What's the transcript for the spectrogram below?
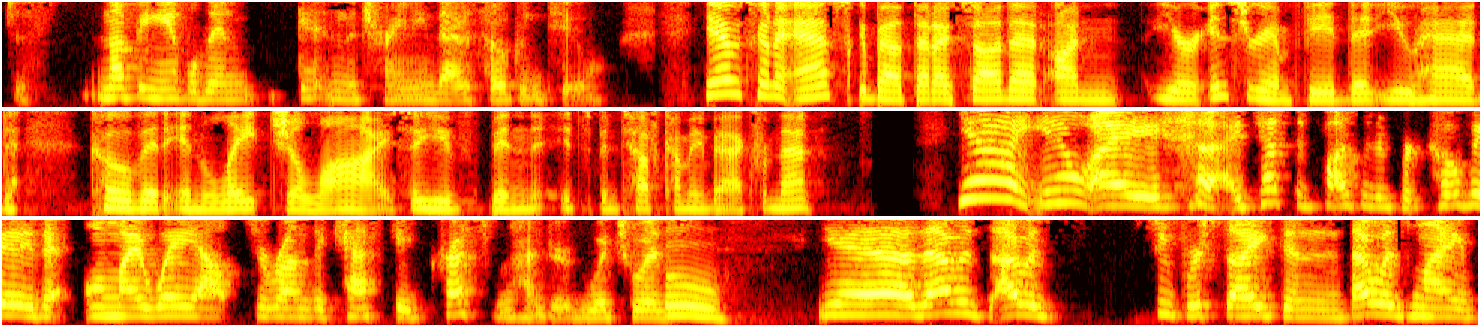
just not being able to get in the training that I was hoping to. Yeah, I was going to ask about that. I saw that on your Instagram feed that you had COVID in late July. So you've been, it's been tough coming back from that. Yeah, you know, I I tested positive for COVID on my way out to run the Cascade Crest 100, which was Ooh. yeah, that was I was super psyched, and that was my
